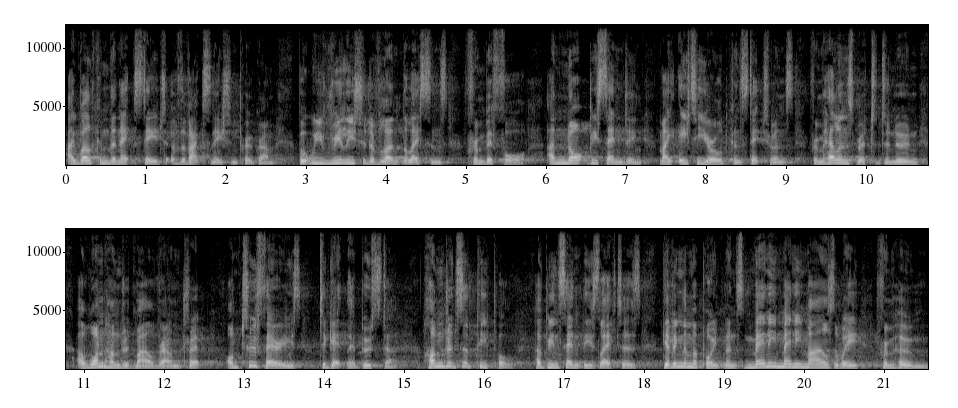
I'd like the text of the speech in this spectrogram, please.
I welcome the next stage of the vaccination programme, but we really should have learnt the lessons from before and not be sending my 80-year-old constituents from Helensburgh to Dunoon a 100-mile round trip on two ferries to get their booster. Hundreds of people have been sent these letters, giving them appointments many, many miles away from home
